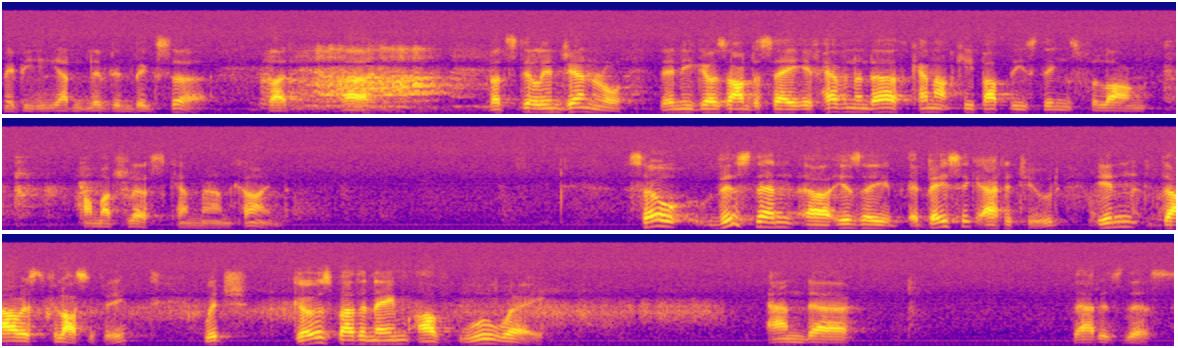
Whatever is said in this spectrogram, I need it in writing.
Maybe he hadn't lived in Big Sur. But, uh, but still, in general, then he goes on to say, if heaven and earth cannot keep up these things for long, how much less can mankind? So this then uh, is a, a, basic attitude in Taoist philosophy, which goes by the name of Wu Wei. And uh, that is this.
